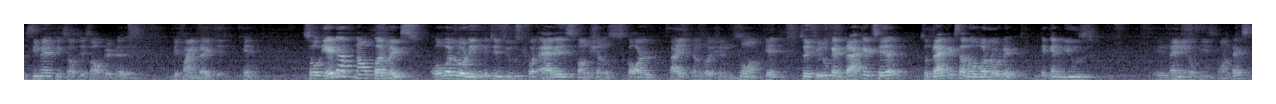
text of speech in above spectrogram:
the semantics of this operator is defined right there. Okay? So ADAP now permits overloading which is used for arrays, functions, call, type conversion and so on. Okay? So if you look at brackets here, so brackets are overloaded. They can be used in many of these contexts.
